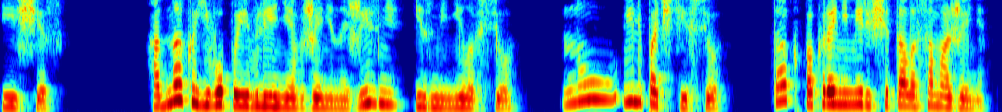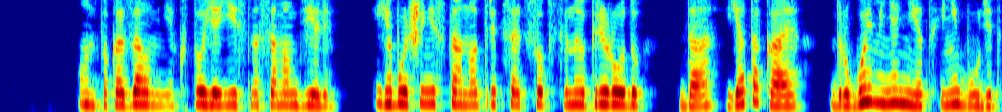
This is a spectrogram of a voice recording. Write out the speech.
и исчез. Однако его появление в Жениной жизни изменило все. Ну, или почти все. Так, по крайней мере, считала сама Женя. Он показал мне, кто я есть на самом деле. Я больше не стану отрицать собственную природу. Да, я такая. Другой меня нет и не будет.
